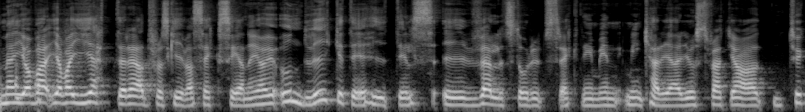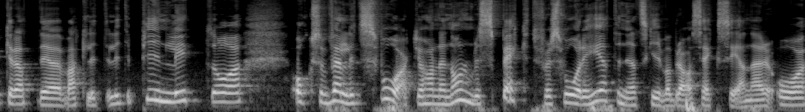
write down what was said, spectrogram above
Men jag var, jag var jätterädd för att skriva sexscener. Jag har ju undvikit det hittills i väldigt stor utsträckning i min, min karriär. Just för att jag tycker att det har varit lite, lite pinligt och också väldigt svårt. Jag har en enorm respekt för svårigheten i att skriva bra sexscener. Och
